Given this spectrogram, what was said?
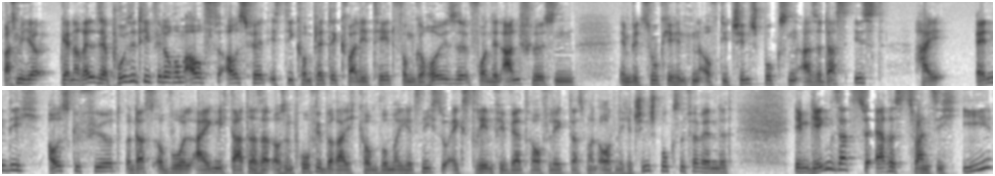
Was mir hier generell sehr positiv wiederum auf, ausfällt, ist die komplette Qualität vom Gehäuse, von den Anschlüssen in Bezug hier hinten auf die Chinch-Buchsen. Also das ist High endig ausgeführt und das, obwohl eigentlich Datasat aus dem Profibereich kommt, wo man jetzt nicht so extrem viel Wert drauf legt, dass man ordentliche Chinchbuchsen verwendet. Im Gegensatz zur RS20i,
